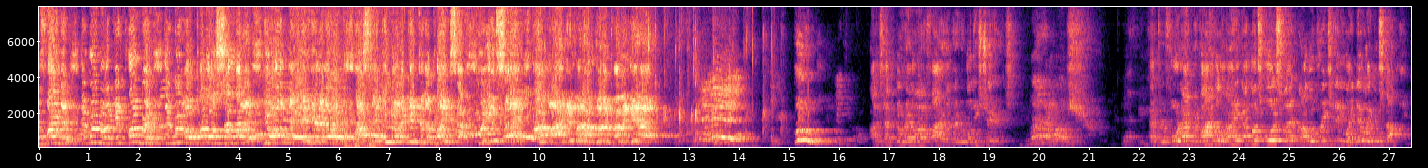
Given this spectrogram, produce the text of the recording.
and place where you say, I'm lacking, but I'm going to come and get it. Woo! I just have to go around a lot of fire under every one of these chairs. After a four-night revival, and I ain't got much voice left, but I'm going to preach it anyway. Devil ain't going to stop me.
